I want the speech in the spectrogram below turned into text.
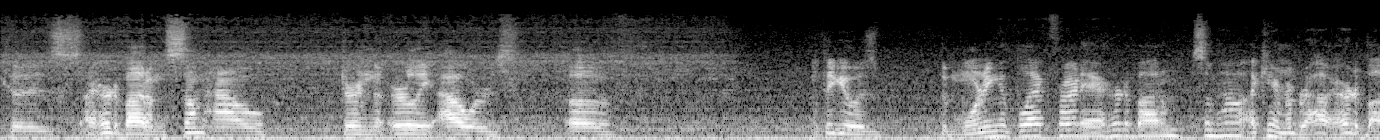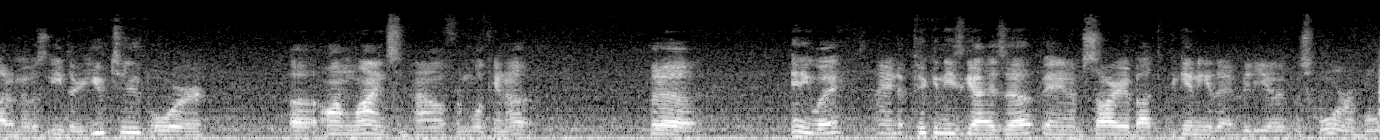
because I heard about them somehow during the early hours of, I think it was the morning of Black Friday. I heard about them somehow. I can't remember how I heard about them. It was either YouTube or uh, online somehow from looking up. But uh, anyway, I end up picking these guys up, and I'm sorry about the beginning of that video. It was horrible.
